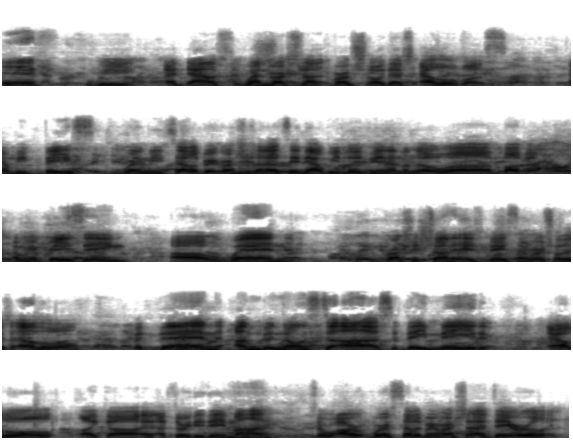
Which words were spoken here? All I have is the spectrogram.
if we announced when Rosh, Rosh Chodesh Elul was, and we base when we celebrate Rosh Hashanah, let's say now we live in I don't know uh, and we're basing uh, when Rosh Hashanah is based on Rosh Chodesh Elul, but then unbeknownst to us, they made Elul like uh, a, a 30 day month, so our, we're celebrating Rosh Hashanah a day early.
